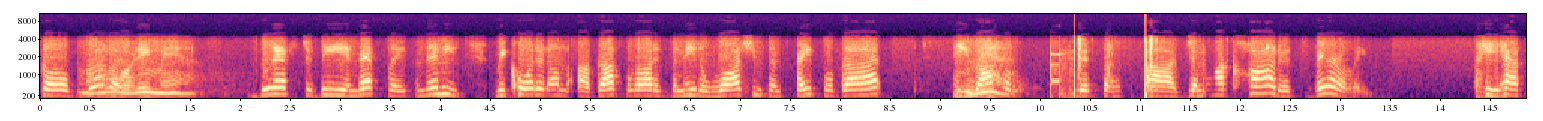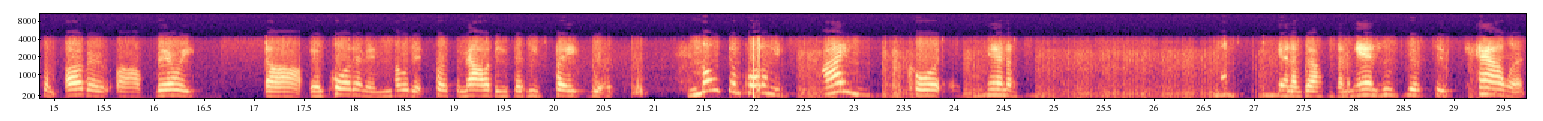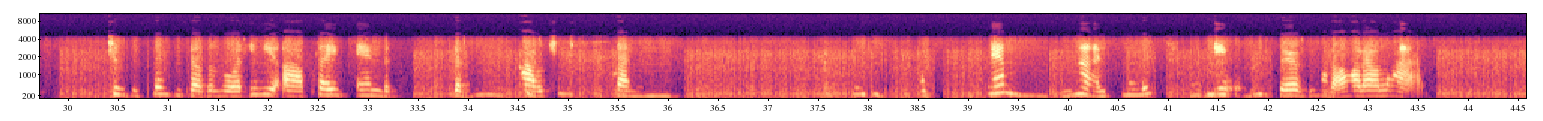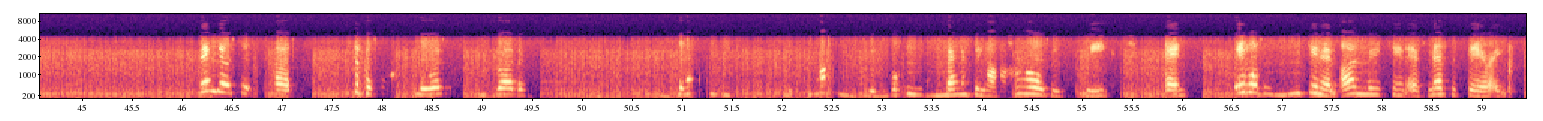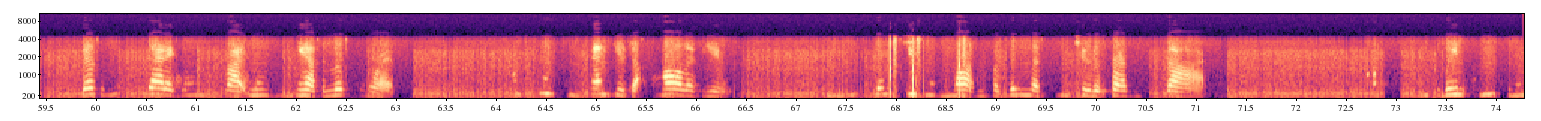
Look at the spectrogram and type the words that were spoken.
So, My brother, Lord. Amen. blessed to be in that place. And then he recorded on uh, gospel artist Benita Washington's "Faithful God." He's Amen. also with uh, uh, Jamar Carter's "Verily." He has some other uh, very uh, important and noted personalities that he's played with. Most importantly, I record as a man of man of God, the man who gives his talent to the service of the Lord. He uh, plays in the the our church Sunday. Family means we serve God all our lives. Then there's a uh, took brother managing a call this week, and it will be meeting and unmeeting as necessary. There's a static right now. We have to look for it. Thank you to all of you. Thank you, Martin, for bringing us into the presence of God. We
